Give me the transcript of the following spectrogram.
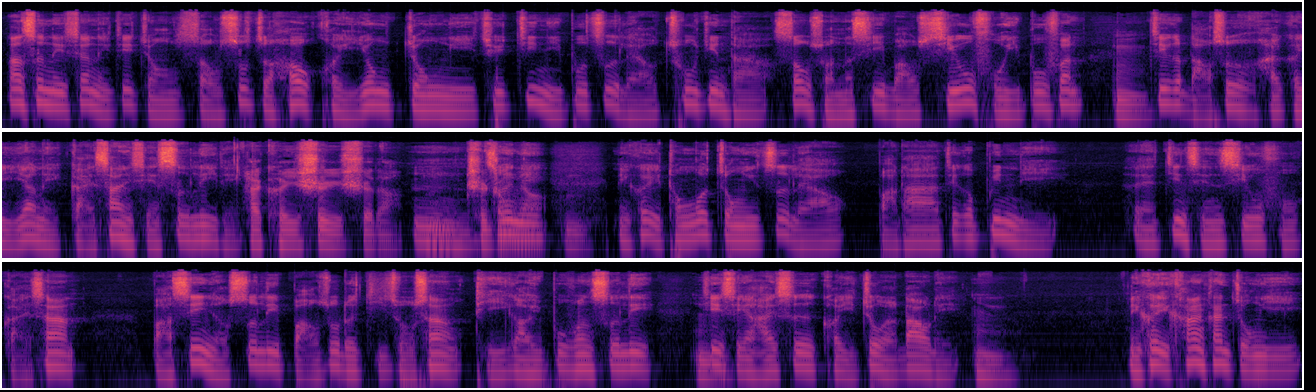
但是呢，像你这种手术之后，可以用中医去进一步治疗，促进它受损的细胞修复一部分。嗯，这个导是还可以让你改善一些视力的，还可以试一试的。嗯，吃中药。嗯，你可以通过中医治疗，把它这个病理呃进行修复改善，把现有视力保住的基础上，提高一部分视力。这些还是可以做得到的。嗯，你可以看看中医，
